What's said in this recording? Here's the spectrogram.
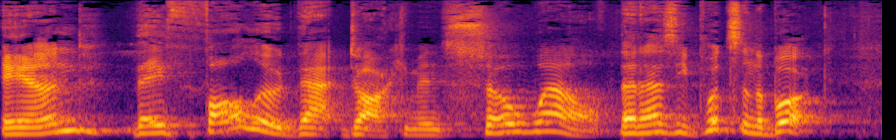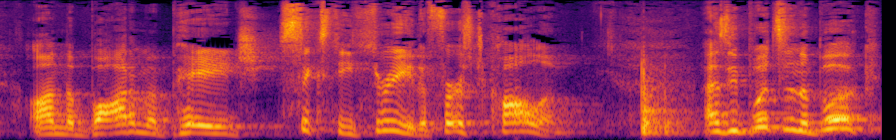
And they followed that document so well that, as he puts in the book, on the bottom of page 63, the first column, as he puts in the book,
